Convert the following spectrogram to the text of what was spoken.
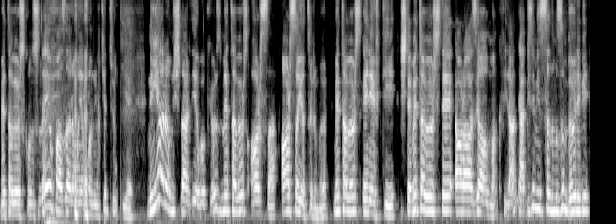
Metaverse konusunda en fazla arama yapan ülke Türkiye. Neyi aramışlar diye bakıyoruz. Metaverse arsa, arsa yatırımı, Metaverse NFT, işte Metaverse'de arazi almak filan. Yani bizim insanımızın böyle bir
